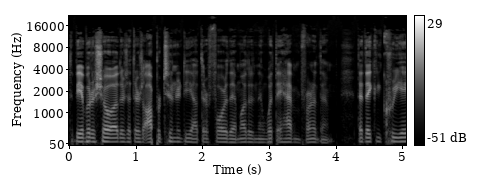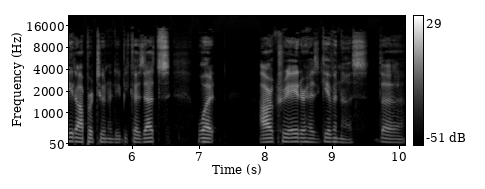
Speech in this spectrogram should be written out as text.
to be able to show others that there's opportunity out there for them other than what they have in front of them, that they can create opportunity because that's what our creator has given us the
